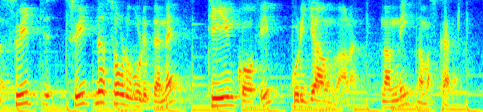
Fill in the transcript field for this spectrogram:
സ്വീറ്റ് സ്വീറ്റ്നെസ്സോടുകൂടി തന്നെ ടീയും കോഫിയും കുടിക്കാവുന്നതാണ്. നന്ദി നമസ്കാരം.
